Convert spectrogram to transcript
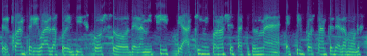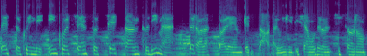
per quanto riguarda poi il discorso dell'amicizia, chi mi conosce sa che per me è più importante dell'amore stesso, quindi in quel senso c'è tanto di me, però la storia è inventata, quindi diciamo che non ci sono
